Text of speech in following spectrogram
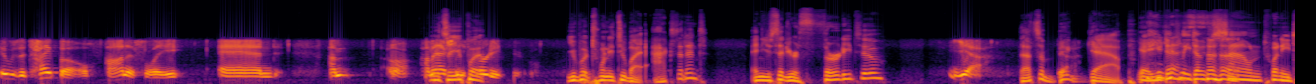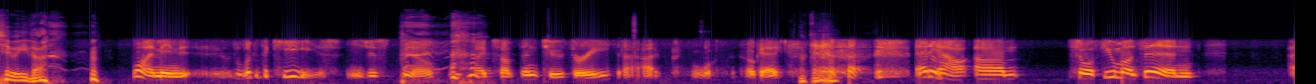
It was a typo, honestly, and I'm uh, I'm Wait, so actually you put- 32. You put 22 by accident? And you said you're 32? Yeah. That's a big gap. Yeah, you definitely don't sound 22 either. Well, I mean, look at the keys. You just you know type something two three. Uh, I, okay. Okay. Anyhow, um, so a few months in, I,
